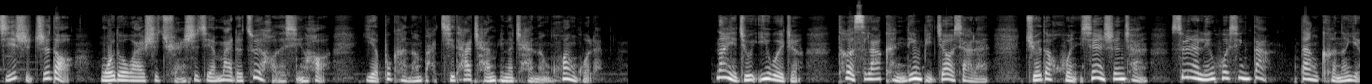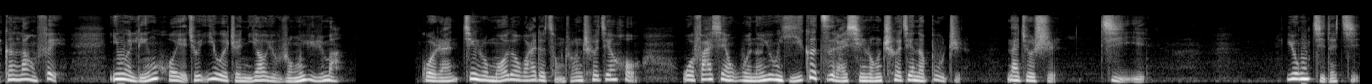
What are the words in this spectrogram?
即使知道 Model Y 是全世界卖的最好的型号，也不可能把其他产品的产能换过来。那也就意味着，特斯拉肯定比较下来，觉得混线生产虽然灵活性大，但可能也更浪费。因为灵活也就意味着你要有冗余嘛。果然，进入 Model Y 的总装车间后，我发现我能用一个字来形容车间的布置，那就是挤。拥挤的挤，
